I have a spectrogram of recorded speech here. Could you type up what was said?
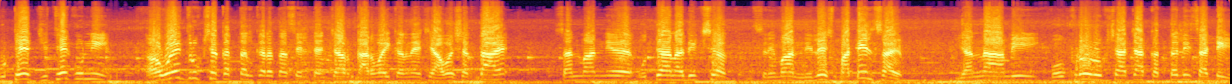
कुठे जिथे कोणी अवैध वृक्ष कत्तल करत असेल त्यांच्यावर कारवाई करण्याची आवश्यकता आहे. सन्मान्य उद्यान अधीक्षक श्रीमान निलेश पाटील साहेब यांना आम्ही गोखरू वृक्षाच्या कत्तलीसाठी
